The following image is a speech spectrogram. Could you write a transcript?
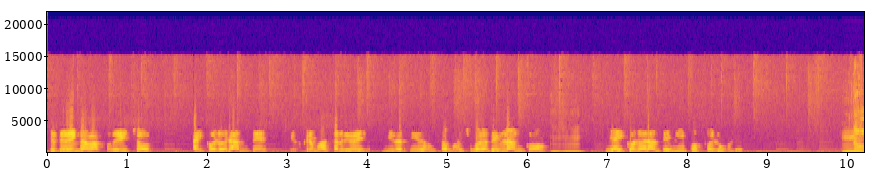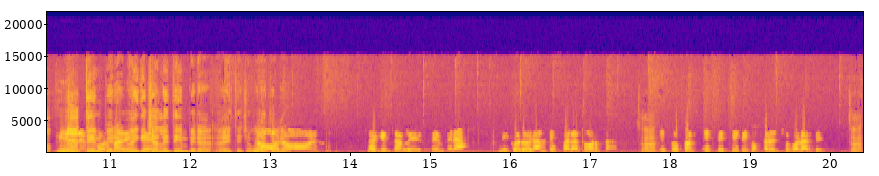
se te venga abajo. De hecho, hay colorantes, si los queremos hacer diver- divertidos, usamos el chocolate blanco, y hay colorantes liposolubles. No, Vienen no témpera, no hay que echarle témpera a este chocolate No, blanco. no, no. No hay que echarle témpera ni colorantes para tortas. Está. Esos son específicos para el chocolate. Está.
